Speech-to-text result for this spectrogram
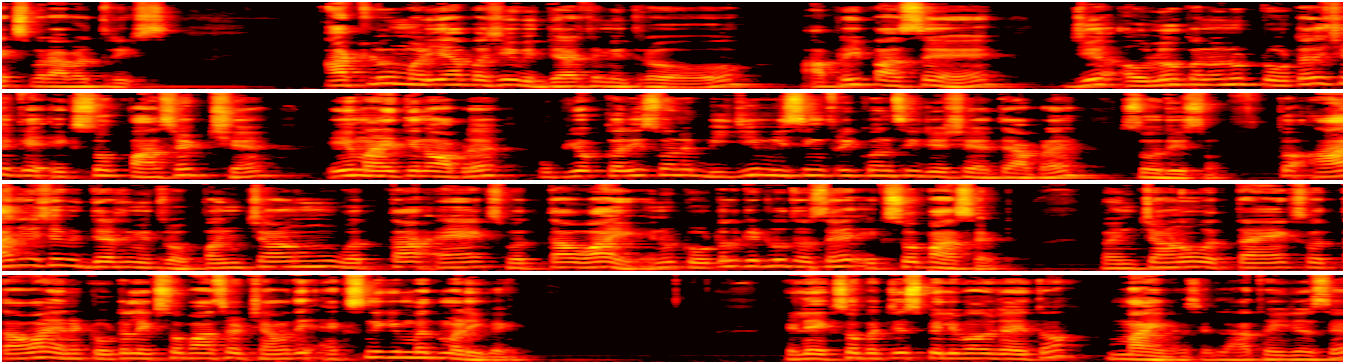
એક્સ બરાબર ત્રીસ. આટલું મળ્યા પછી વિદ્યાર્થી મિત્રો, આપણી પાસે જે અવલોકનોનું ટોટલ છે કે એકસો પાસઠ છે, એ માહિતીનો આપણે ઉપયોગ કરીશું અને બીજી મિસિંગ ફ્રીક્વન્સી જે છે તે આપણે શોધીશું. તો આ જે છે વિદ્યાર્થી મિત્રો, પંચાણું વત્તા એક્સ વત્તા વાય, એનું ટોટલ કેટલું થશે? એકસો પાસઠ. પંચાણું વત્તા એક્સ વત્તા વાય, અને ટોટલ એકસો પાસઠ છે. આમાંથી એક્સની કિંમત મળી ગઈ. એટલે એકસો પચીસ પેલી બાજુ જાય તો માઇનસ, એટલે આ થઈ જશે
